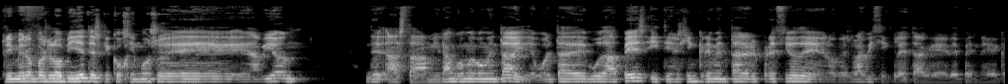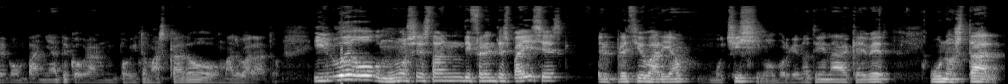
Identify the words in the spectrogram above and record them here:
primero pues los billetes que cogimos eh, avión de- hasta Milán, como he comentado, y de vuelta de Budapest, y tienes que incrementar el precio de lo que es la bicicleta, que depende de qué compañía te cobran un poquito más caro o más barato. Y luego, como hemos estado en diferentes países, el precio varía muchísimo, porque no tiene nada que ver un hostal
